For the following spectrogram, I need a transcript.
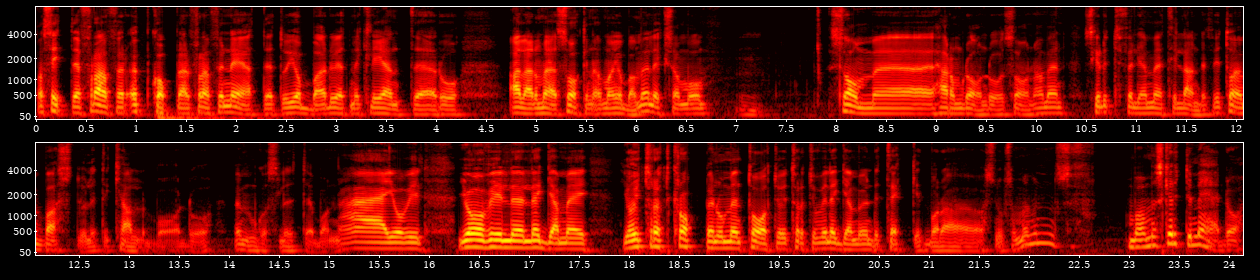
man sitter framför uppkopplad framför nätet och jobbar du vet med klienter och alla de här sakerna man jobbar med liksom. Och, som eh, häromdagen då sa hon, men ska du inte följa med till landet? Vi tar en bastu, lite kallbad och umgås lite. Jag bara, nej, jag vill, jag vill eh, lägga mig. Jag är trött kroppen och mentalt. Jag är trött. Jag vill lägga mig under täcket bara snosa. Men, men, så, bara, men ska du inte med då?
